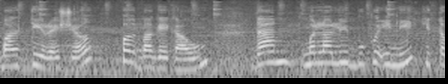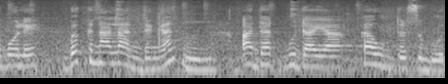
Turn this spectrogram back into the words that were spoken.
multiracial, pelbagai kaum dan melalui buku ini kita boleh berkenalan dengan mm. adat budaya kaum tersebut.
